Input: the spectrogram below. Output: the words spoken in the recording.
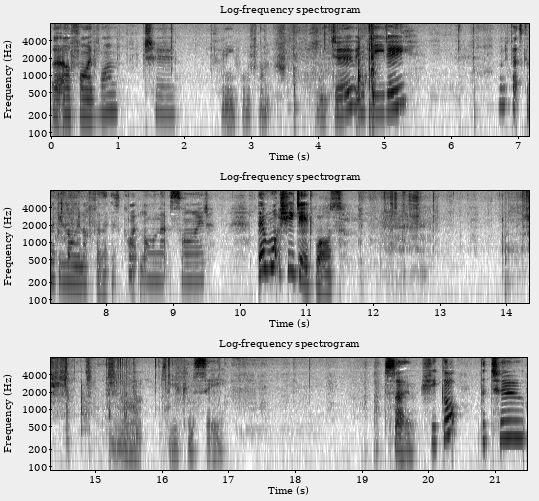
Uh, our five, one, two, three, four, five. We do indeed. I wonder if that's going to be long enough for that. It's quite long on that side. Then what she did was, right, so you can see. So she got the two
